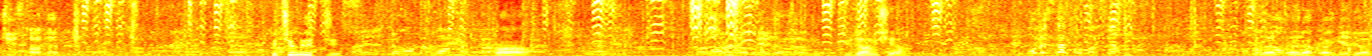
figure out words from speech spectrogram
300 takım. Üçü mü 300? Aa. Güzelmiş ya. Bunlar Irak'tan geliyor abi.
